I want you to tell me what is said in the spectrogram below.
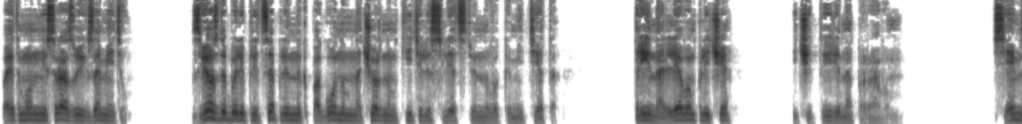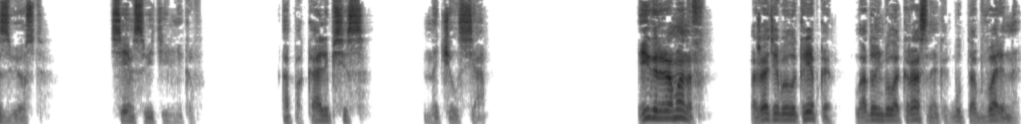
поэтому он не сразу их заметил. Звезды были прицеплены к погонам на черном кителе Следственного комитета. Три на левом плече и четыре на правом. Семь звезд, семь светильников. Апокалипсис начался. Игорь Романов. Пожатие было крепкое, ладонь была красная, как будто обваренная.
